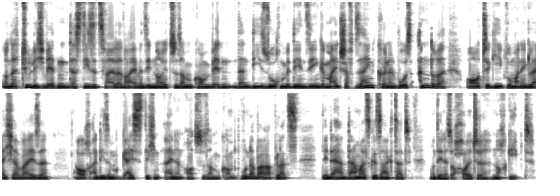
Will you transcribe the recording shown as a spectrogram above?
Und natürlich werden das diese zwei oder drei, wenn sie neu zusammenkommen, werden dann die suchen, mit denen sie in Gemeinschaft sein können, wo es andere Orte gibt, wo man in gleicher Weise auch an diesem geistlichen einen Ort zusammenkommt. Wunderbarer Platz, den der Herr damals gesagt hat und den es auch heute noch gibt.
